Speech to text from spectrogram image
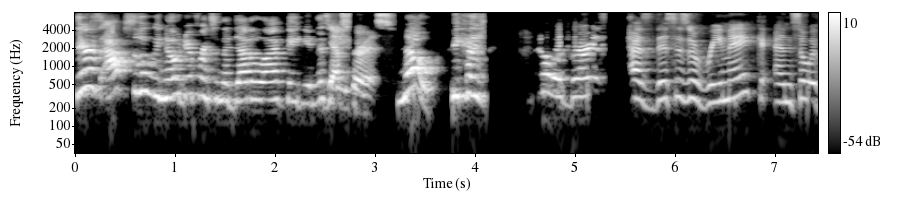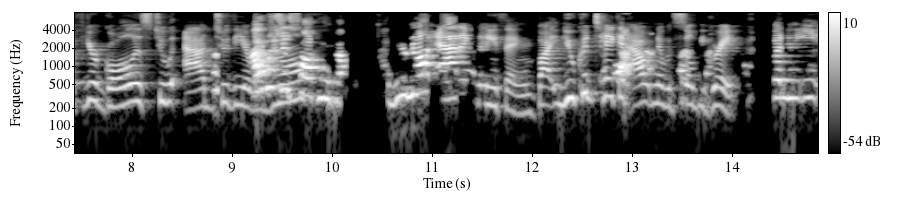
There's absolutely no difference in the Dead Alive baby in this. Yes, baby. there is. No, because No, there is because this is a remake, and so if your goal is to add to the original, I was just talking about. You're not adding anything. But you could take it out, and it would still be great. But in E-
